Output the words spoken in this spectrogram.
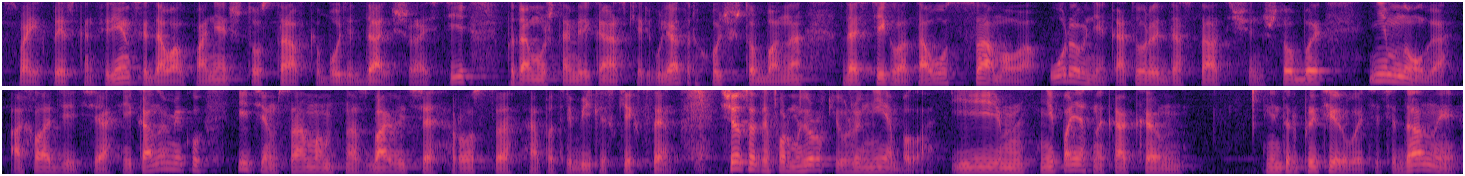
своих пресс-конференций давал понять, что ставка будет дальше расти, потому что американский регулятор хочет, чтобы она достигла того самого уровня, который достаточен, чтобы немного охладить экономику и тем самым сбавить роста потребительских цен. Сейчас этой формулировки уже не было. И непонятно, как эм, интерпретировать эти данные.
